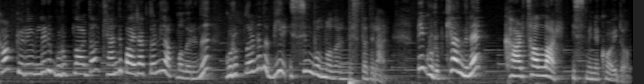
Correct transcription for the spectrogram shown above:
Kamp görevlileri gruplardan kendi bayraklarını yapmalarını, gruplarına da bir isim bulmalarını istediler. Bir grup kendine Kartallar ismini koydu.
